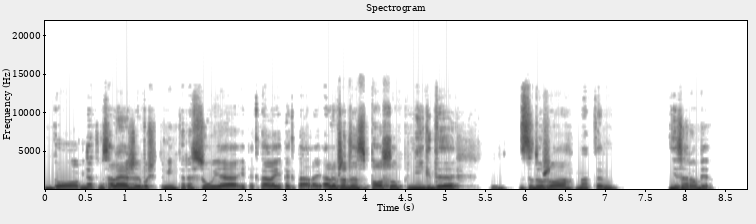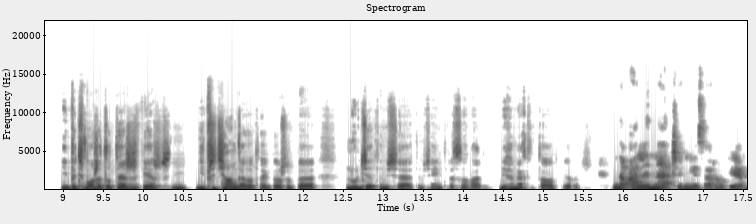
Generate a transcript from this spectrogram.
bo mi na tym zależy, bo się tym interesuję i tak dalej, i tak dalej. Ale w żaden sposób nigdy za dużo na tym nie zarobię. I być może to też, wiesz, nie przyciąga do tego, żeby ludzie tym się, tym się interesowali. Nie wiem, jak ty to odbierasz. No ale na czym nie zarobię?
